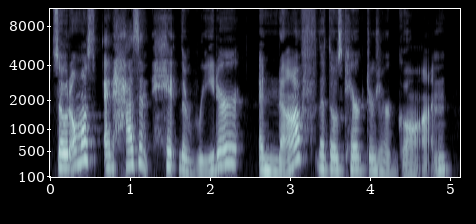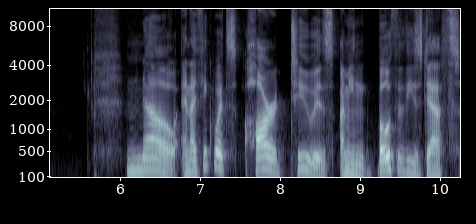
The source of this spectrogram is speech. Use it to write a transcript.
So it almost it hasn't hit the reader enough that those characters are gone. No, and I think what's hard too is I mean, both of these deaths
